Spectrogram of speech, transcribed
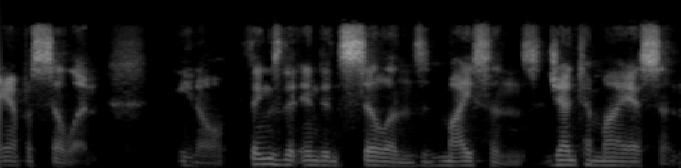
ampicillin you know things that end in cillins and mycins, gentamicin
